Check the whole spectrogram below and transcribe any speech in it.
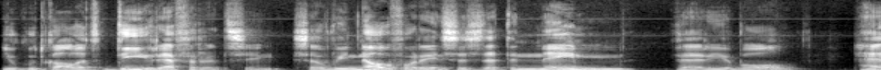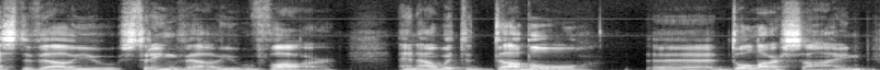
you could call it dereferencing. So we know, for instance, that the name variable has the value, string value, var. And now with the double uh, dollar sign,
